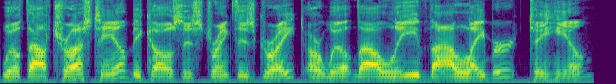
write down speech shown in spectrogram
Wilt thou trust him because his strength is great, or wilt thou leave thy labor to him?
